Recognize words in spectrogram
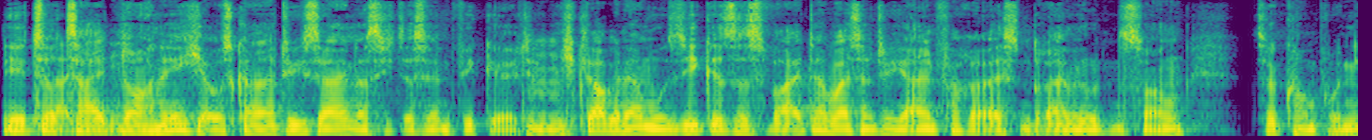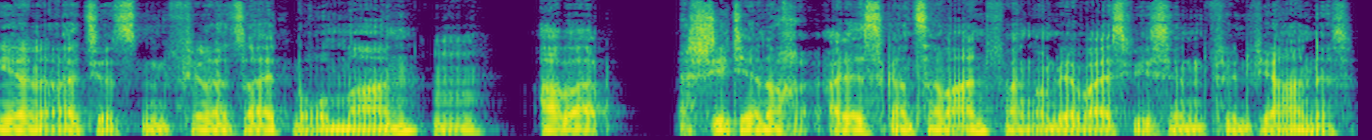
Nee, zurzeit nicht. noch nicht, aber es kann natürlich sein, dass sich das entwickelt. Ich glaube, in der Musik ist es weiter, weil es natürlich einfacher ist, einen Drei-Minuten-Song zu komponieren, als jetzt einen 400-Seiten-Roman. Mhm. Aber es steht ja noch alles ganz am Anfang und wer weiß, wie es in fünf Jahren ist.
